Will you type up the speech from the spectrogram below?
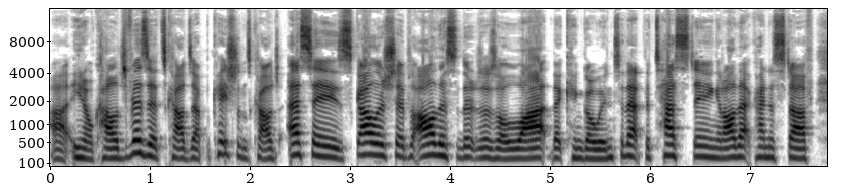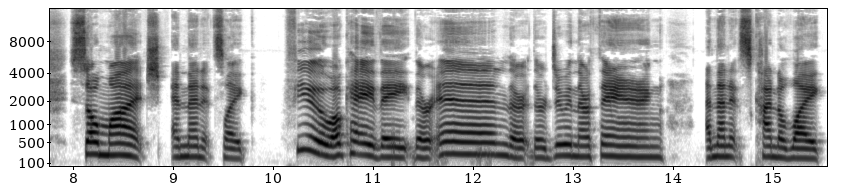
Uh, you know, college visits, college applications, college essays, scholarships, all this. There, there's a lot that can go into that, the testing and all that kind of stuff. So much, and then it's like, phew, okay, they they're in, they're they're doing their thing, and then it's kind of like,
